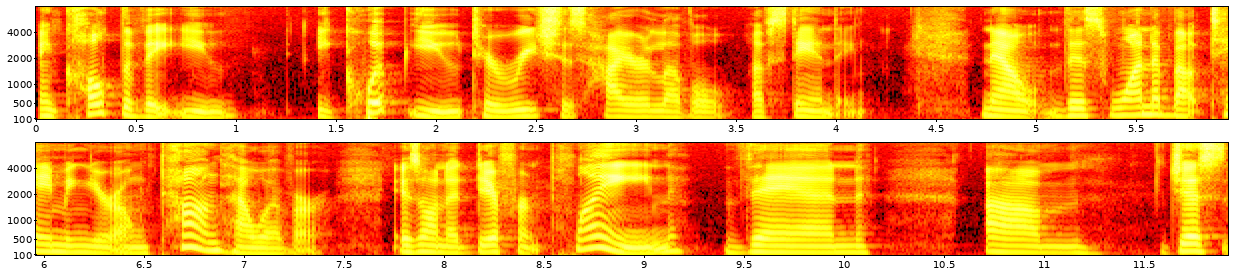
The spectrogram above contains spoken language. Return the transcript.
and cultivate you, equip you to reach this higher level of standing. Now, this one about taming your own tongue, however, is on a different plane than um, just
